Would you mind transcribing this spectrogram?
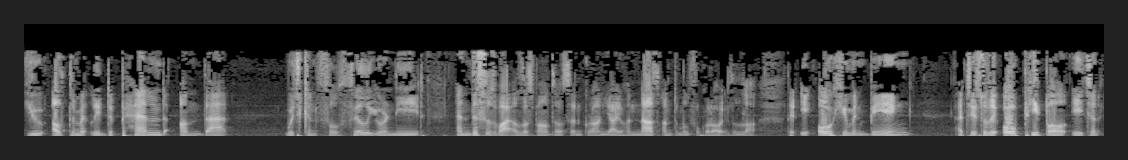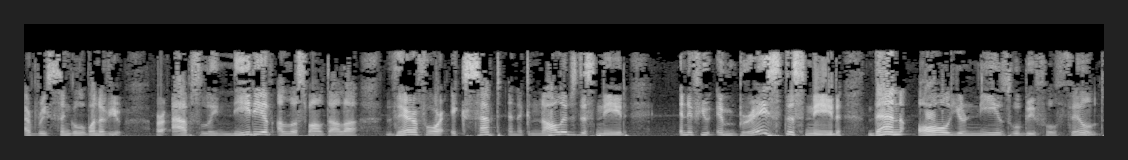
You ultimately depend on that which can fulfill your need. And this is why Allah subhanahu wa ta'ala said in Quran, Ya nas antumul fuqara ilallah. That, O human being, actually, so the O people, each and every single one of you, are absolutely needy of Allah subhanahu wa ta'ala. Therefore, accept and acknowledge this need. And if you embrace this need, then all your needs will be fulfilled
